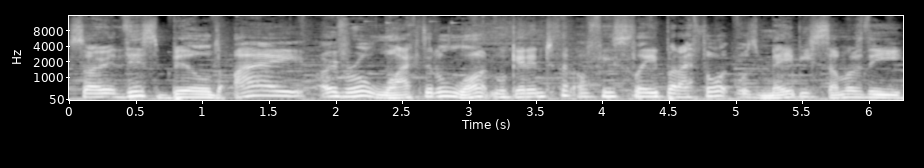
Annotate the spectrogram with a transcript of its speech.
So this build, I overall liked it a lot. We'll get into that obviously, but I thought it was maybe some of the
